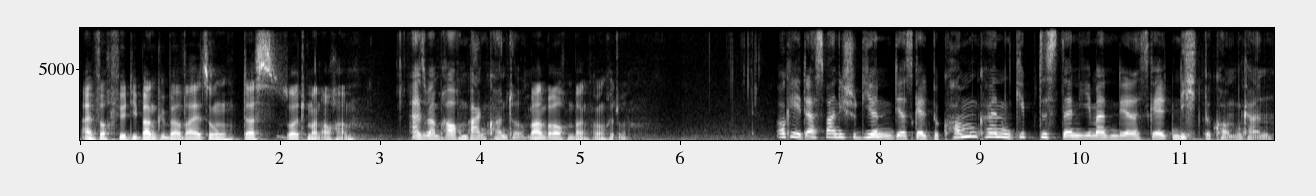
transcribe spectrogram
einfach für die Banküberweisung. Das sollte man auch haben. Also man braucht ein Bankkonto. Man braucht ein Bankkonto. Okay, das waren die Studierenden, die das Geld bekommen können. Gibt es denn jemanden, der das Geld nicht bekommen kann?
